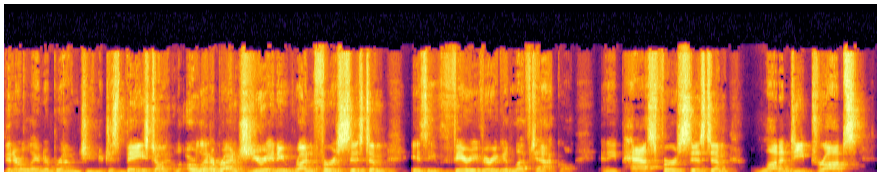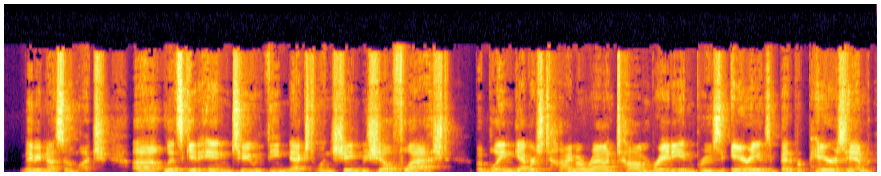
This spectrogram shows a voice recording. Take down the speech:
than Orlando Brown Jr., just based on Orlando Brown Jr. in a run first system is a very, very good left tackle. In a pass first system, a lot of deep drops, maybe not so much. Uh, let's get into the next one. Shane Buechele flashed, but Blaine Gabbert's time around Tom Brady and Bruce Arians better prepares him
